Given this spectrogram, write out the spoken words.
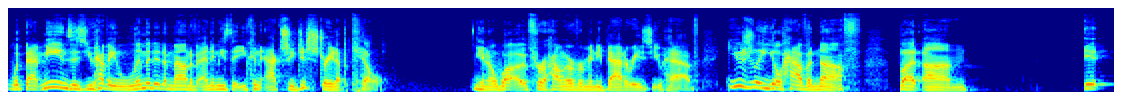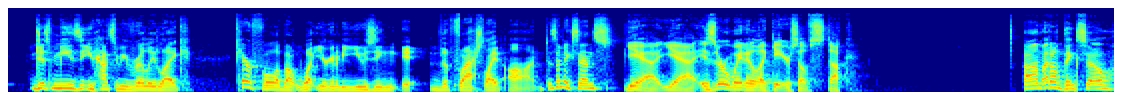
what that means is you have a limited amount of enemies that you can actually just straight up kill. You know, for however many batteries you have. Usually you'll have enough, but um, it just means that you have to be really like careful about what you're going to be using it, the flashlight on. Does that make sense? yeah, yeah. Is there a way to like get yourself stuck? Um, I don't think so.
